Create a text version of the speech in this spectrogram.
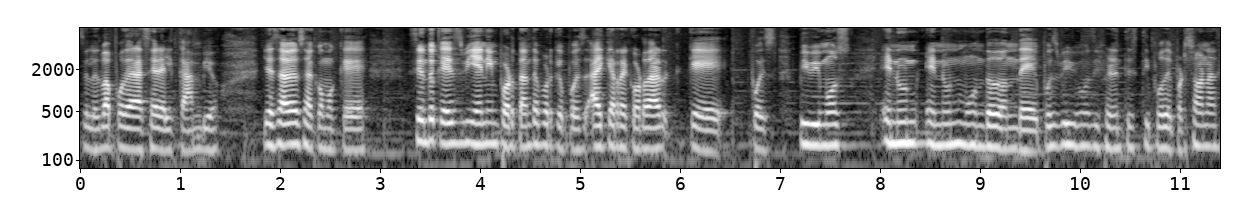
se les va a poder hacer el cambio. Ya sabes, o sea, como que siento que es bien importante porque pues hay que recordar que pues vivimos en un, en un mundo donde pues vivimos diferentes tipos de personas,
